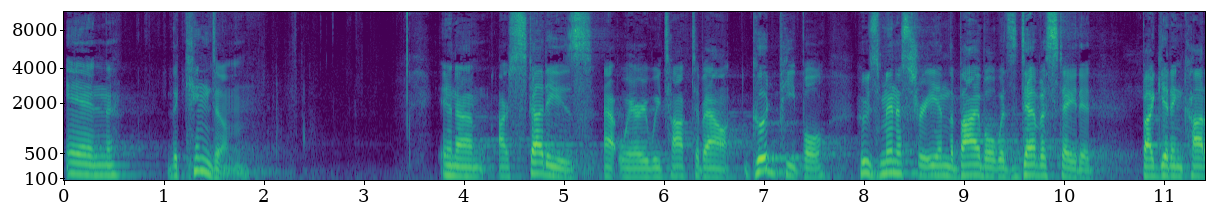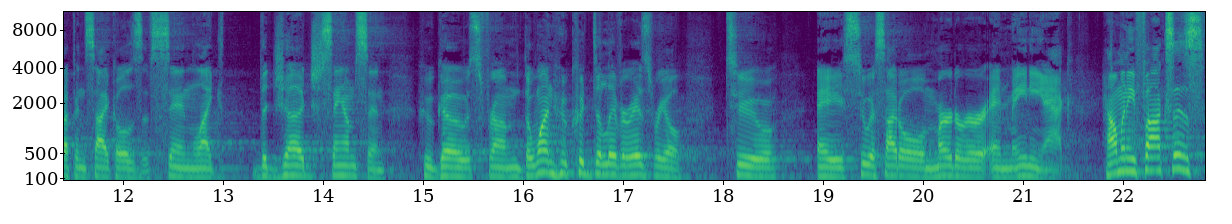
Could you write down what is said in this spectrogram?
in the kingdom. In um, our studies at Wary, we talked about good people whose ministry in the Bible was devastated by getting caught up in cycles of sin, like the judge Samson, who goes from the one who could deliver Israel to a suicidal murderer and maniac. How many foxes?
